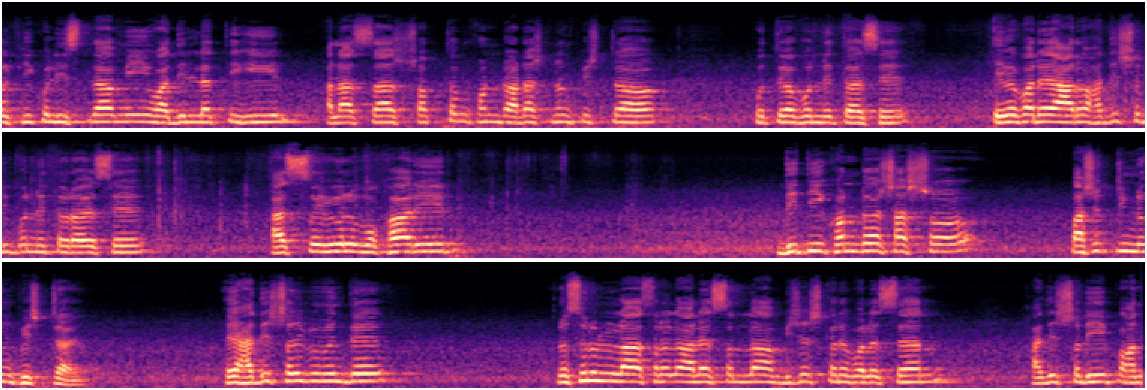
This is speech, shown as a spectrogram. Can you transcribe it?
আল ফিকুল ইসলামী ওয়াদিল্লাতিহিল আল আসাদ সপ্তম খণ্ড আঠাশ নং পৃষ্ঠা প্রতিভা বর্ণিত আছে। এ ব্যাপারে আরও হাদিস শরীফ বর্ণিত রয়েছে। আর সহিউল বুখারির দ্বিতীয় খণ্ড সাতশো বাষট্টি নং পৃষ্ঠায়। এই হাদিস শরীফের মধ্যে রসুল্লাহ সাল্লাহ আলাইসাল্লাম বিশেষ করে বলেছেন, হাদিস শরীফ, আন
